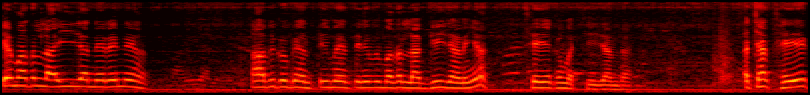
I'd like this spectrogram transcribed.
ਕਿ ਮਤਲਬ ਲਾਈ ਜਾਂਦੇ ਰਹਿੰਦੇ ਆ। ਆ ਵੀ ਕੋਈ ਗਿਣਤੀ ਮਿਹਨਤੀ ਨਹੀਂ ਵੀ ਮਤਲਬ ਲੱਗ ਹੀ ਜਾਣੀ ਆ। ਛੇਕ ਮੱਚੀ ਜਾਂਦਾ। ਅੱਛਾ, ਸੇਕ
